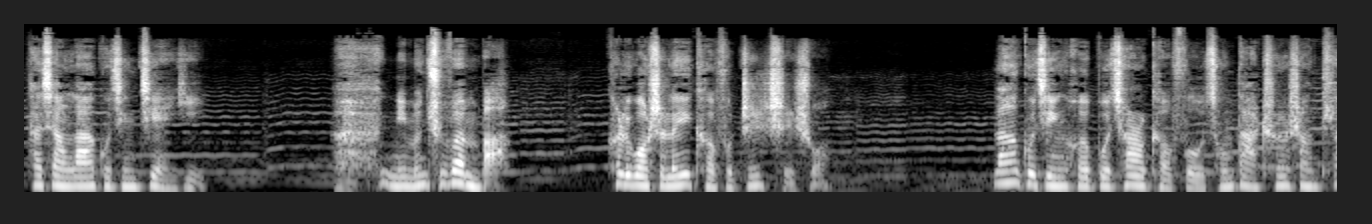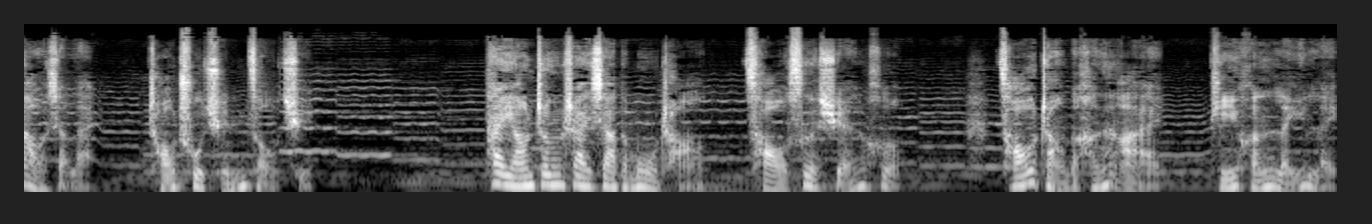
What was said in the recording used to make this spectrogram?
他向拉古金建议：“哎，你们去问吧。”克里沃什雷科夫支持说。拉古金和波乔尔科夫从大车上跳下来，朝畜群走去。太阳正晒下的牧场，草色玄褐。草长得很矮，蹄痕累累，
